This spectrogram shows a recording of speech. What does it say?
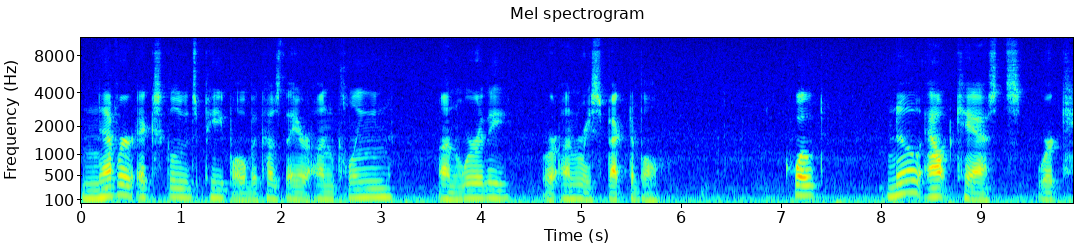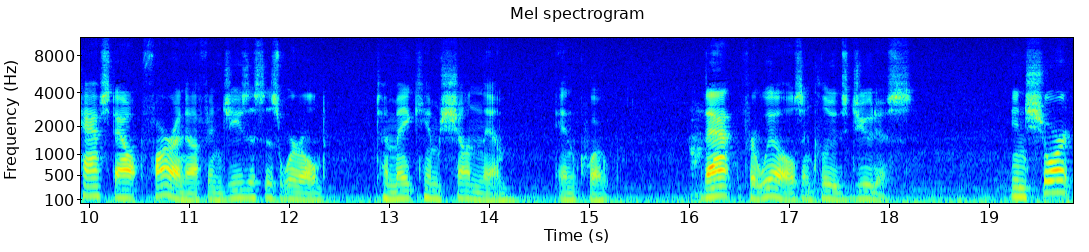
never excludes people because they are unclean, unworthy, or unrespectable. Quote, no outcasts were cast out far enough in Jesus' world to make him shun them. That, for Wills, includes Judas. In short,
